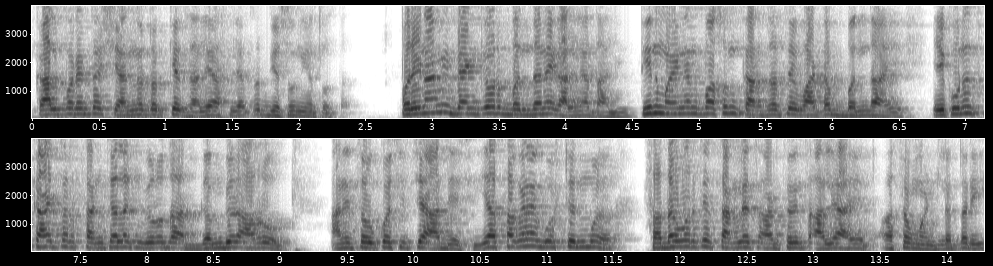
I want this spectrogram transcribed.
कालपर्यंत शहाण्णव टक्के झाले असल्याचं दिसून येत होतं. परिणामी बँकेवर बंधने घालण्यात आली. तीन महिन्यांपासून कर्जाचे वाटप बंद आहे. एकूणच काय तर संचालक विरोधात गंभीर आरोप आणि चौकशीचे आदेश. या सगळ्या गोष्टींमुळे सदावरचे चांगलेच अडचणीत आले आहेत असं म्हटलं तरी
